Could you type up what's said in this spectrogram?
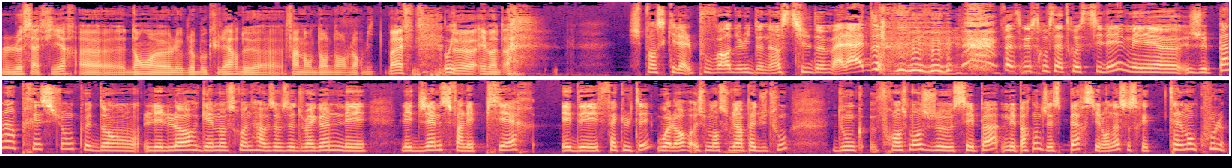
le saphir euh, dans euh, le globe oculaire de, euh, enfin dans dans, dans l'orbite. Bref, Oui. de euh. Je pense qu'il a le pouvoir de lui donner un style de malade. Parce que je trouve ça trop stylé, mais euh, j'ai pas l'impression que dans les lore Game of Thrones, House of the Dragon, les, les gems, enfin les pierres aient des facultés, ou alors je m'en souviens pas du tout. Donc franchement, je sais pas, mais par contre j'espère s'il en a, ce serait tellement cool.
